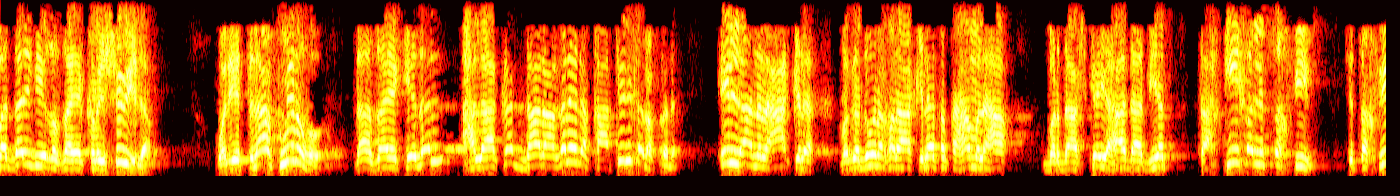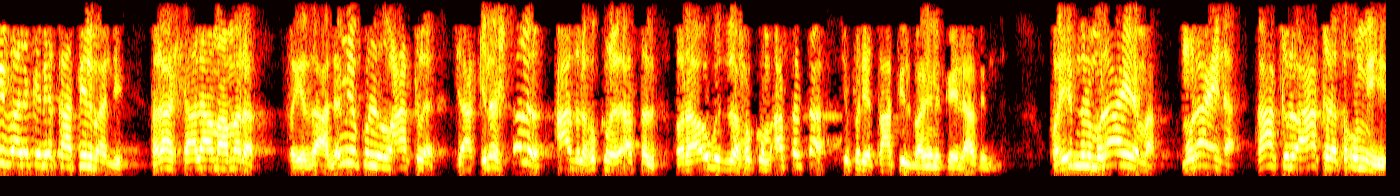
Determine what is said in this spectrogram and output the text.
بدل دی غزا کړی شوی ده والاطلاق منه دا ځای کېدل هلاکت دا راغله د قاتل طرف نه الا ان العاقله مگر دون خلا عاقله تتحملها برداشت کوي هدا دیت تحقیقا للتخفيف چې تخفيف والے کې قاتل باندې را شاله امر فاذا لم يكن له عقل چې عقل شتل عاد الحكم الاصل راوګد د حکم اصل ته چې پر قاتل باندې لکه لازم فابن الملاعنه ملاعنه تعقل عقله امه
